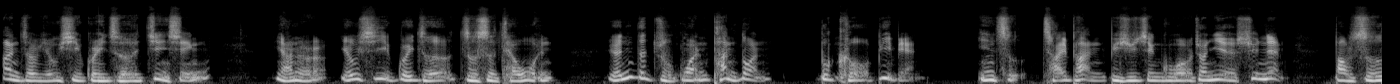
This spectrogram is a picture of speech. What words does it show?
按照游戏规则进行。然而，游戏规则只是条文，人的主观判断不可避免，因此裁判必须经过专业训练，保持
